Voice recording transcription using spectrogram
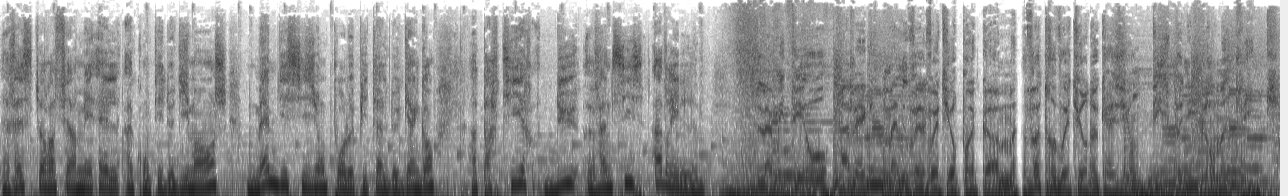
restera fermée, elle, à compter de dimanche. Même décision pour l'hôpital de Guingamp à partir du 26 avril. La météo avec manouvellevoiture.com. Votre voiture d'occasion disponible en un clic.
